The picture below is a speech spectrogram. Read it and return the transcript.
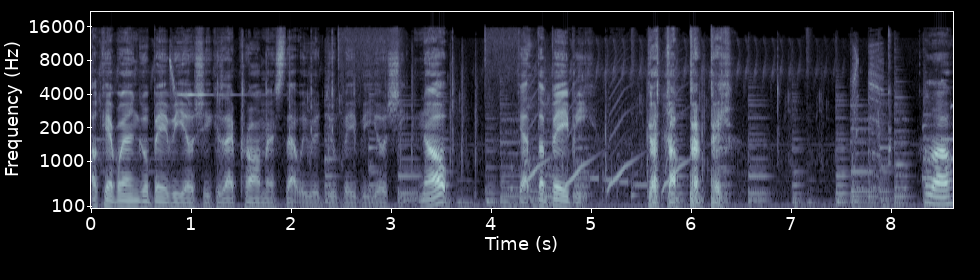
Okay, we're gonna go Baby Yoshi, because I promised that we would do Baby Yoshi. Nope. Get the baby. Get the baby. Hello.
